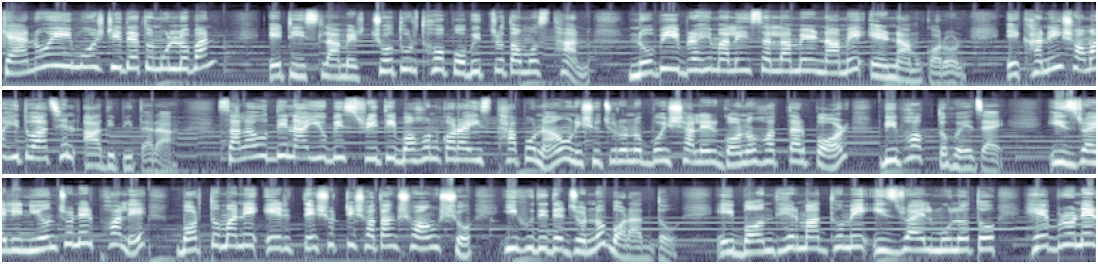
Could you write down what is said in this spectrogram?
কেন এই মসজিদ এত মূল্যবান? এটি ইসলামের চতুর্থ পবিত্রতম স্থান। নবী ইব্রাহিম আলাইসাল্লামের নামে এর নামকরণ। এখানেই সমাহিত আছেন আদি পিতারা। সালাউদ্দিন আইয়ুবি স্মৃতি বহন করা এই স্থাপনা উনিশশো চুরানব্বই সালের গণহত্যার পর বিভক্ত হয়ে যায়। ইসরায়েলি নিয়ন্ত্রণের ফলে বর্তমানে এর তেষট্টি শতাংশ অংশ ইহুদিদের জন্য বরাদ্দ। এই বন্ধের মাধ্যমে ইসরায়েল মূলত হেব্রনের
